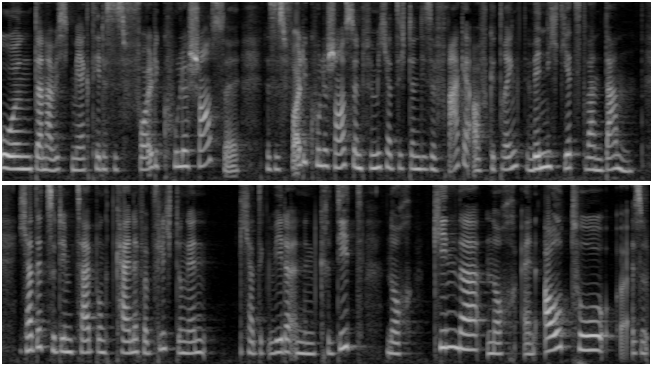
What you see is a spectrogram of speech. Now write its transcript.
und dann habe ich gemerkt, hey, das ist voll die coole Chance. Das ist voll die coole Chance. Und für mich hat sich dann diese Frage aufgedrängt, wenn nicht jetzt, wann dann? Ich hatte zu dem Zeitpunkt keine Verpflichtungen. Ich hatte weder einen Kredit noch Kinder, noch ein Auto, also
